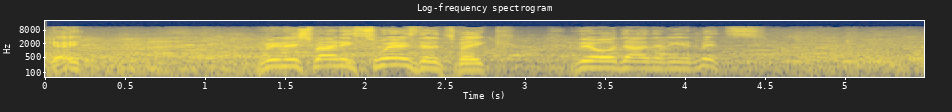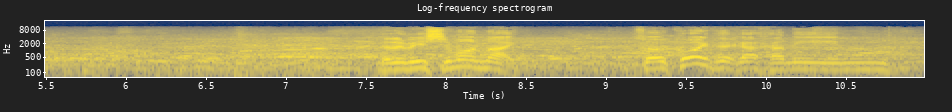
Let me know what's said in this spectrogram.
Okay? Vinishmani swears that it's fake. Ve'odan, then he admits. The Rabbi Shimon might. So according to the Chachamim,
